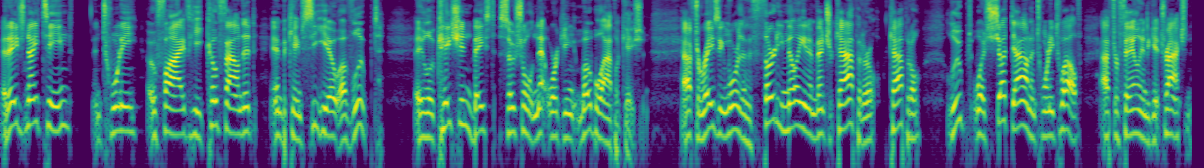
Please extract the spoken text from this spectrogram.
At age 19, in 2005, he co founded and became CEO of Loopt, a location based social networking mobile application. After raising more than 30 million in venture capital, capital, Loopt was shut down in 2012 after failing to get traction.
